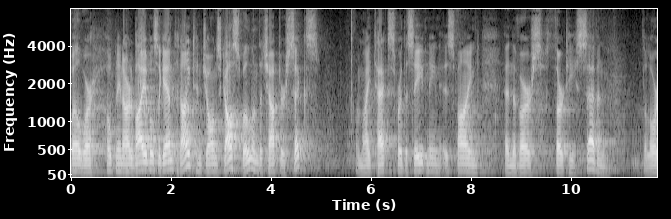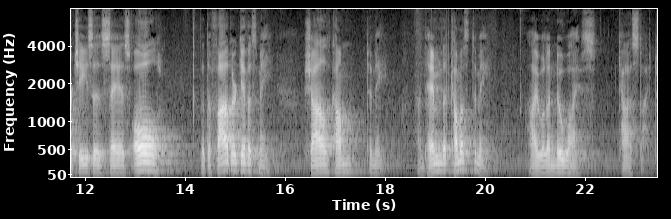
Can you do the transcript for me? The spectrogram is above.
Well, we're opening our Bibles again tonight in John's Gospel in the chapter 6. And my text for this evening is found in the verse 37. The Lord Jesus says, All that the Father giveth me shall come to me, and him that cometh to me I will in no wise cast out.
